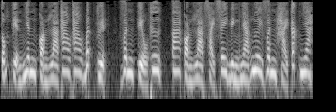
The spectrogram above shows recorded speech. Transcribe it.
Tống tiện nhân còn là thao thao bất tuyệt, Vân tiểu thư, ta còn là phải phê bình nhà ngươi Vân Hải các nha.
